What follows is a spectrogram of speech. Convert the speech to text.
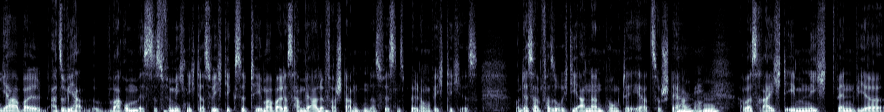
Ja, weil, also wir, warum ist es für mich nicht das wichtigste Thema? Weil das haben wir alle verstanden, dass Wissensbildung wichtig ist. Und deshalb versuche ich die anderen Punkte eher zu stärken. Mhm. Aber es reicht eben nicht, wenn wir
